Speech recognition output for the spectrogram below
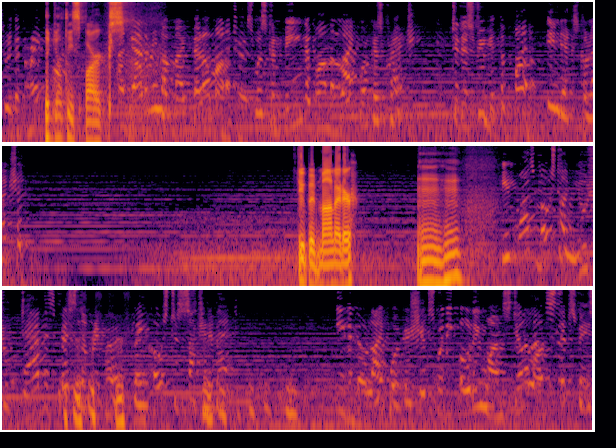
through the Great The guilty sparks. a gathering of my fellow monitors was convened upon the Lightworkers Crash to distribute the final index collection. Stupid monitor. Mm-hmm. It was most unusual to have this vessel of rebirth play host to such an event. Even though Lightworker ships were the only ones still allowed slip space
